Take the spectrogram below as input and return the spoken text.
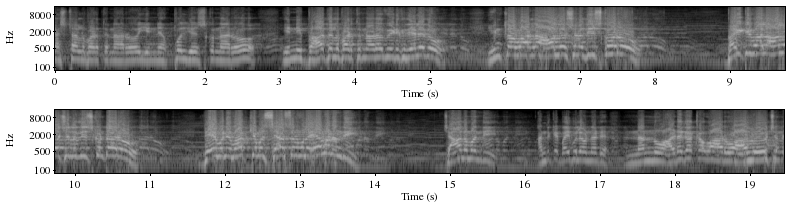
కష్టాలు పడుతున్నారో ఎన్ని అప్పులు చేసుకున్నారో ఎన్ని బాధలు పడుతున్నారో వీడికి తెలియదు ఇంట్లో వాళ్ళ ఆలోచన తీసుకోరు. బయటి వాళ్ళ ఆలోచనలు తీసుకుంటారు. దేవుని వాక్యము శాసనములో ఏమనుంది? చాలా మంది అందుకే బైబిల్ ఉన్నట్టే నన్ను అడగక వారు ఆలోచన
